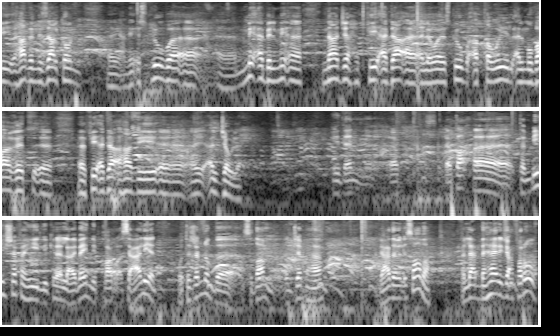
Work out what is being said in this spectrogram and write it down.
في هذا النزال كون يعني أسلوبه 100% ناجح في أداء اللي هو أسلوب الطويل المباغت في أداء هذه الجولة. اذا إعطاء تنبيه شفهي لكلا اللاعبين لإبقاء الرأس عاليا وتجنب صدام الجبهة لعدم الإصابة. اللاعب مهاري جعفروف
